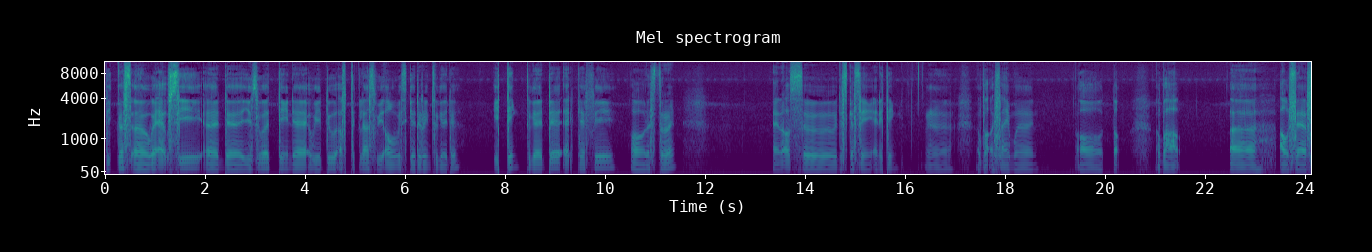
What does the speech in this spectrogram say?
because uh when at FC uh the usual thing that we do after class we always gathering together eating together at cafe or restaurant and also discussing anything uh, about assignment or talk about uh, ourselves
